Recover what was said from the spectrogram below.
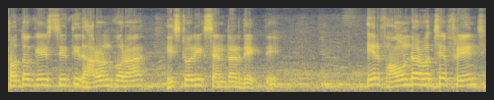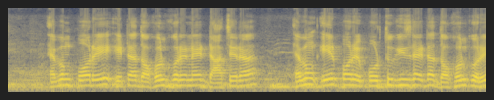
শতকের স্মৃতি ধারণ করা হিস্টোরিক সেন্টার দেখতে। এর ফাউন্ডার হচ্ছে ফ্রেঞ্চ এবং পরে এটা দখল করে নেয় ডাচেরা এবং এরপরে পর্তুগিজরা এটা দখল করে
